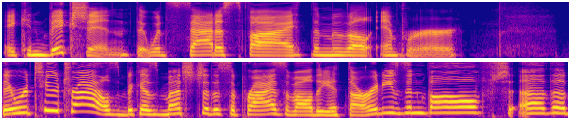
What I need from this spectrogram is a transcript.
a conviction that would satisfy the Mughal emperor. There were two trials because, much to the surprise of all the authorities involved, uh, the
